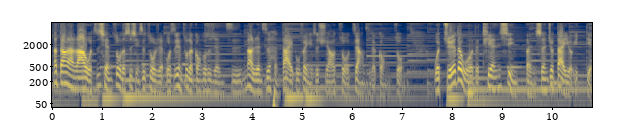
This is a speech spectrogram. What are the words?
那当然啦，我之前做的事情是做人，我之前做的工作是人资，那人资很大一部分也是需要做这样子的工作。我觉得我的天性本身就带有一点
